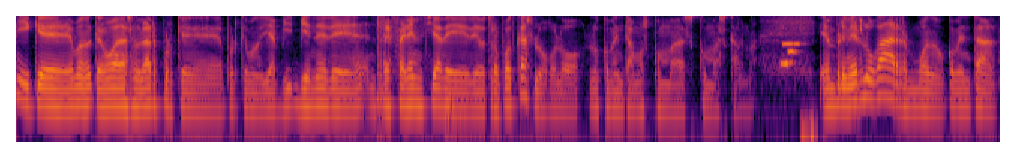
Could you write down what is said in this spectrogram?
y que bueno tengo ganas de hablar porque porque bueno ya viene de referencia de, otro podcast luego lo, comentamos con más con más calma en primer lugar bueno comentar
